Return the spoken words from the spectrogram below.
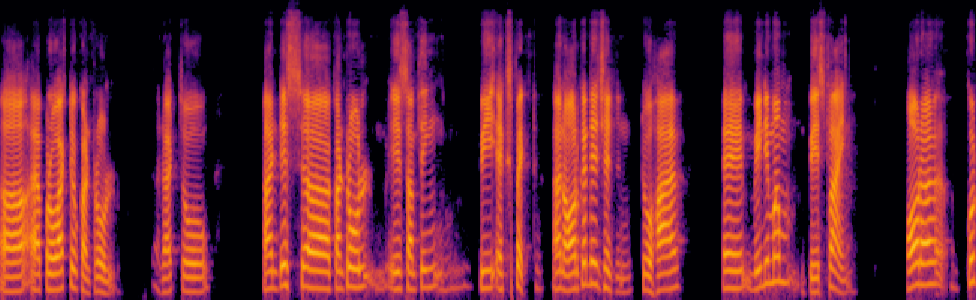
uh, proactive control, right? So And this uh, control is something we expect an organization to have a minimum baseline or a good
